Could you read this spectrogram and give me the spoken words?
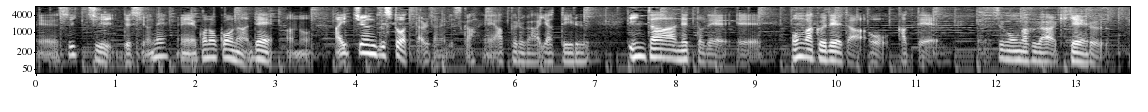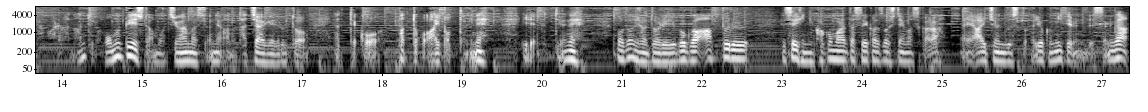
えー、スイッチですよね。えー、このコーナーで、あの、iTunes ストアってあるじゃないですか。えー、Apple がやっているインターネットで、えー音楽データを買って、すぐ音楽が聴ける。あれはなんていうのホームページとはもう違いますよね。あの、立ち上げると、やってこう、パッとこう iPod にね、入れるっていうね。ご存知の通り、僕は Apple 製品に囲まれた生活をしていますから、えー、iTunes ストアよく見てるんですが、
